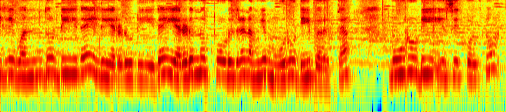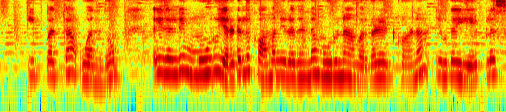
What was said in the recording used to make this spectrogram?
ಇಲ್ಲಿ ಒಂದು ಡಿ ಇದೆ, ಇಲ್ಲಿ ಎರಡು ಡಿ ಇದೆ. ಎರಡನ್ನೂ ಕೂಡಿದ್ರೆ ನಮಗೆ ಮೂರು ಡಿ ಬರುತ್ತೆ. ಮೂರು ಡಿ ಇಸ್ ಈಕ್ವಲ್ ಟು ಇಪ್ಪತ್ತ ಒಂದು ಇದರಲ್ಲಿ ಮೂರು, ಎರಡಲ್ಲೂ ಕಾಮನ್ ಇರೋದ್ರಿಂದ ಮೂರನ್ನ ಹೊರಗಡೆ ಇಟ್ಕೊಳ್ಳೋಣ. ಇವಾಗ ಎ ಪ್ಲಸ್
